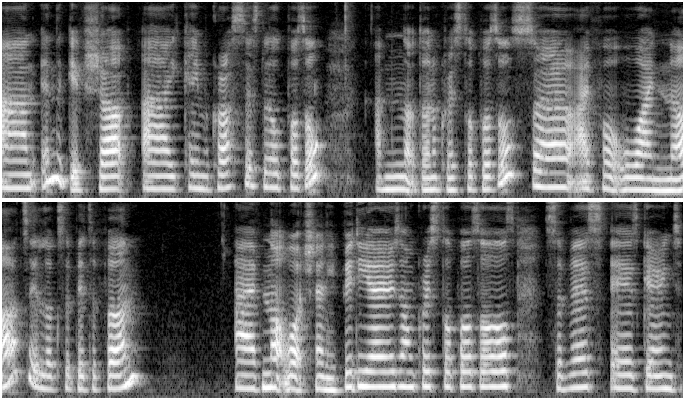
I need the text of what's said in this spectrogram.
and in the gift shop I came across this little puzzle I've not done a crystal puzzle, so I thought, why not? It looks a bit of fun. I've not watched any videos on crystal puzzles, so this is going to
